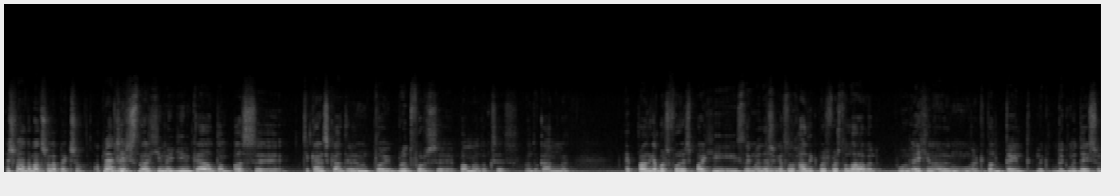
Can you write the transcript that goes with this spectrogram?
Δεν σου να τα μάθεις όλα απ' έξω. Απλά να Ξέρεις ξέρει. στην αρχή, ναι, γενικά όταν πας και κάνεις κάτι, δηλαδή το brute force ε, πάμε να το ξέρεις να το κάνουμε. Ε, πραγματικά πολλές φορές υπάρχει στο documentation και αυτό το είχα δει και πολλές φορές στο Laravel που έχει ένα δηλαδή, μου, αρκετά detailed documentation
